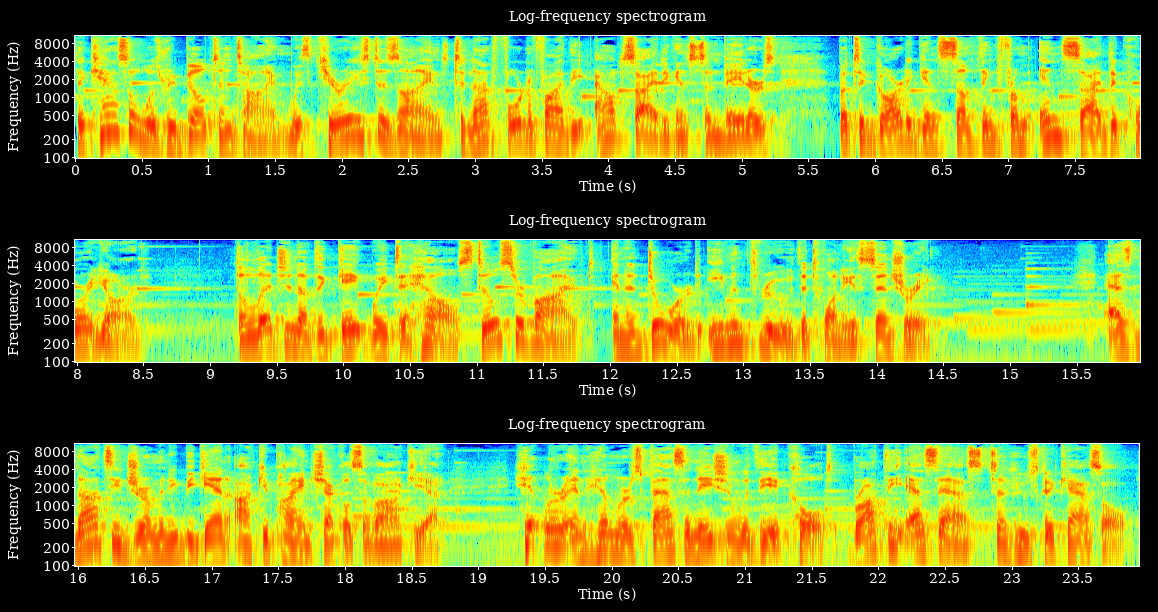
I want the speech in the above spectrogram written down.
The castle was rebuilt in time with curious designs to not fortify the outside against invaders, but to guard against something from inside the courtyard. The legend of the gateway to hell still survived and endured even through the 20th century. As Nazi Germany began occupying Czechoslovakia, Hitler and Himmler's fascination with the occult brought the SS to Houska Castle.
